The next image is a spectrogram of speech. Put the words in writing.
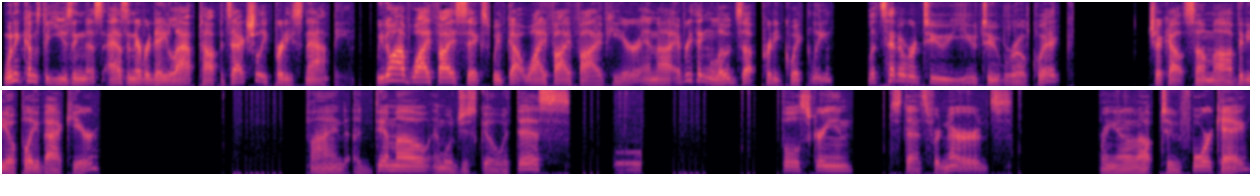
When it comes to using this as an everyday laptop, it's actually pretty snappy. We don't have Wi-Fi 6, we've got Wi-Fi 5 here, and uh, everything loads up pretty quickly. Let's head over to YouTube real quick. Check out some uh, video playback here. Find a demo, and we'll just go with this. Full screen, stats for nerds bringing it up to 4K.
